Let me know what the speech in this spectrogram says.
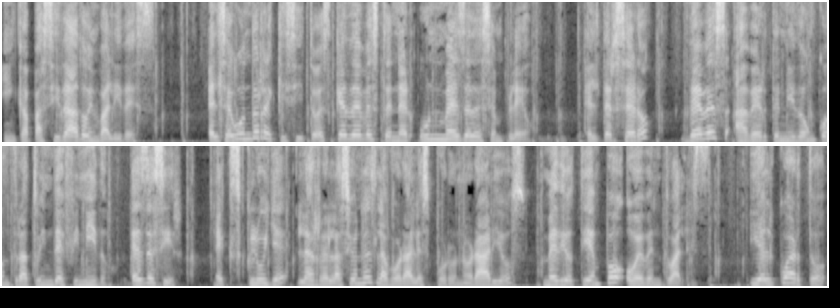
incapacidad o invalidez. El segundo requisito es que debes tener un mes de desempleo. El tercero, debes haber tenido un contrato indefinido, es decir, Excluye las relaciones laborales por honorarios, medio tiempo o eventuales. Y el cuarto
